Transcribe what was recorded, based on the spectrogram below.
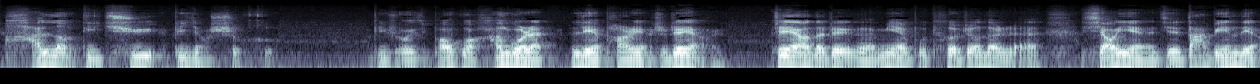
寒冷地区比较适合，比如说包括韩国人，脸盘也是这样，这样的这个面部特征的人，小眼睛、大饼脸，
